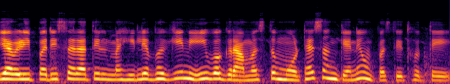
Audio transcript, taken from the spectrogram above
यावेळी परिसरातील महिला भगिनी व ग्रामस्थ मोठ्या संख्येने उपस्थित होते.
